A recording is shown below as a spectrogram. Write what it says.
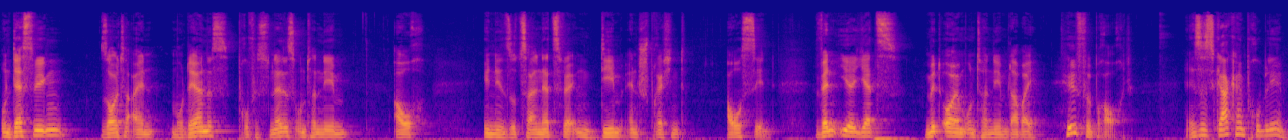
Und deswegen sollte ein modernes, professionelles Unternehmen auch in den sozialen Netzwerken dementsprechend aussehen. Wenn ihr jetzt mit eurem Unternehmen dabei Hilfe braucht, ist es gar kein Problem.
